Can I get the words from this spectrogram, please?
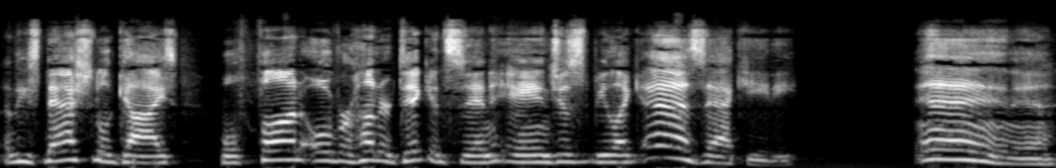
these national guys, will fawn over Hunter Dickinson and just be like, ah, Zach Edey. Eh.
